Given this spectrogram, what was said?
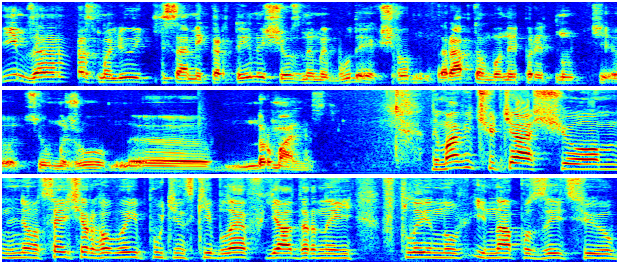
їм зараз малюють ті самі картини, що з ними буде, якщо раптом вони перетнуть цю межу е, нормальності. Нема відчуття, що цей черговий путінський блеф ядерний вплинув і на позицію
